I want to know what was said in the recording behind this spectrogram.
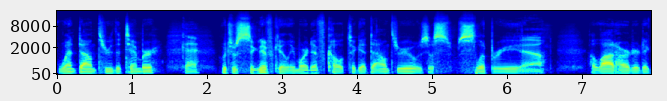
went down through the timber okay. Which was significantly more difficult to get down through. It was just slippery and yeah. a lot harder to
